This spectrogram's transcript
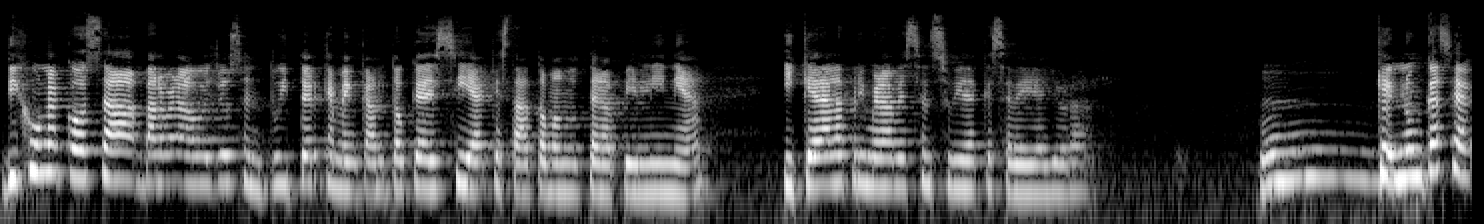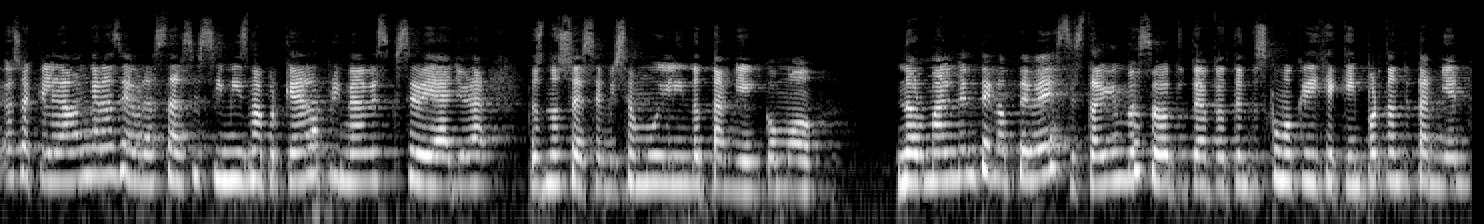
dijo una cosa Bárbara Hoyos en Twitter que me encantó, que decía que estaba tomando terapia en línea y que era la primera vez en su vida que se veía llorar. Mm. Que nunca se, o sea, que le daban ganas de abrazarse a sí misma porque era la primera vez que se veía llorar. Entonces, no sé, se me hizo muy lindo también como normalmente no te ves, está viendo solo tu terapeuta. Entonces, como que dije, qué importante también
